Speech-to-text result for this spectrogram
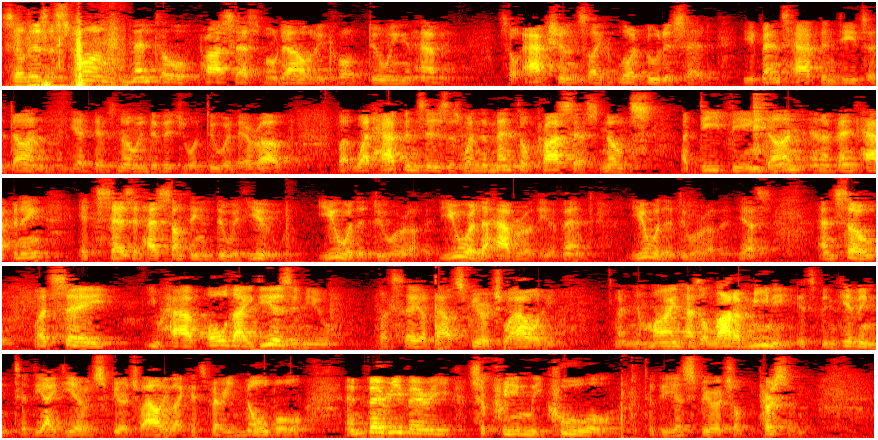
So there's a strong mental process modality called doing and having. So actions, like Lord Buddha said, events happen, deeds are done, and yet there's no individual doer thereof. But what happens is, is when the mental process notes a deed being done, an event happening, it says it has something to do with you. You were the doer of it. You were the haver of the event. You were the doer of it, yes? And so, let's say you have old ideas in you, let's say about spirituality, and the mind has a lot of meaning it's been giving to the idea of spirituality, like it's very noble and very, very supremely cool to be a spiritual person.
